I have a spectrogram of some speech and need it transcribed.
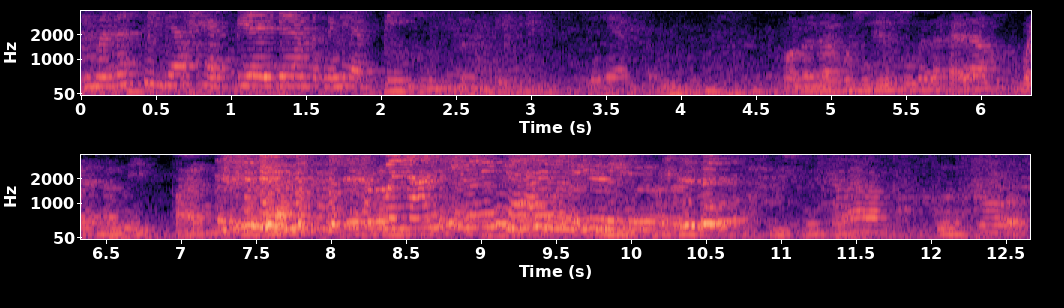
gimana sih biar happy aja yang penting happy gitu sih. Jadi aku. Kalau dari aku sendiri sebenarnya kayaknya aku kebanyakan me time kebanyakan healing ya healing. Bisnis karena menurutku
